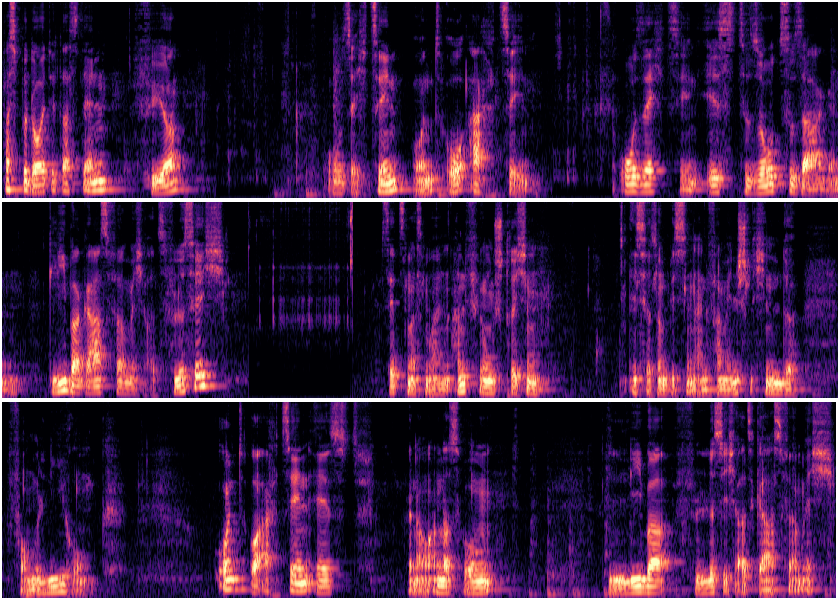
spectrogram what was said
Was bedeutet das denn für O16 und O18? O16 ist sozusagen lieber gasförmig als flüssig. Wir setzen das mal in Anführungsstrichen. Ist ja so ein bisschen eine vermenschlichende Formulierung. Und O18 ist genau andersrum lieber flüssig als gasförmig.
